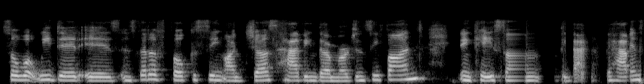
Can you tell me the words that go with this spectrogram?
So what we did is instead of focusing on just having the emergency fund in case something bad happens,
